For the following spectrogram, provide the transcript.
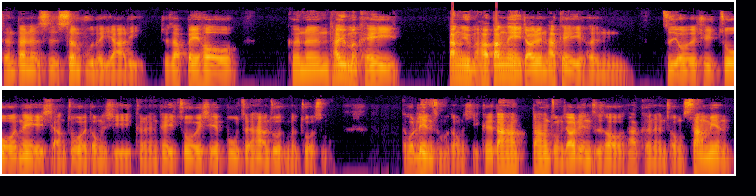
承担的是胜负的压力，就是他背后可能他原本可以当原本他当内野教练，他可以很自由的去做内野想做的东西，可能可以做一些布阵，他想做什么做什么，或练什么东西。可是当他当上总教练之后，他可能从上面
